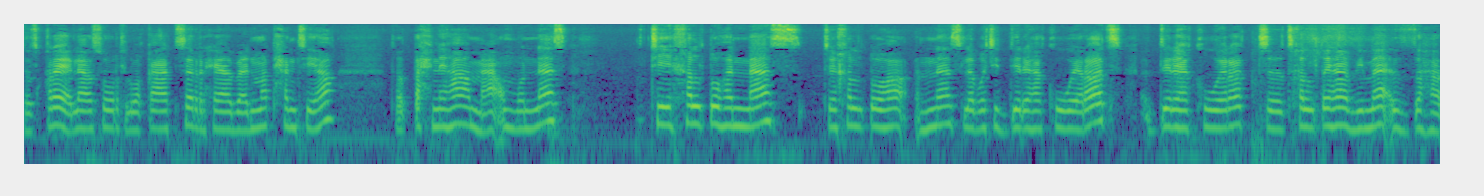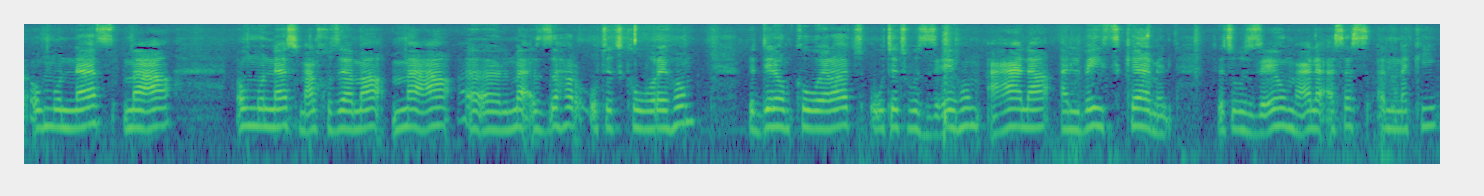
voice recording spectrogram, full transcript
تتقري على صورة الواقعة تسرحيها بعد ما طحنتيها تطحنيها مع أم الناس تيخلطوها الناس تيخلطوها الناس الا بغيتي ديريها كويرات ديريها كويرات تخلطيها بماء الزهر. أم الناس مع أم الناس مع الخزامة مع آه، الماء الزهر وتتكوريهم. تديرهم كويرات وتتوزعيهم على البيت كامل. تتوزعيهم على أساس أنك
